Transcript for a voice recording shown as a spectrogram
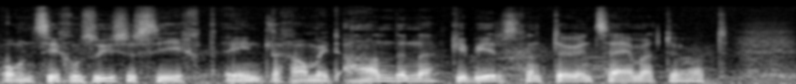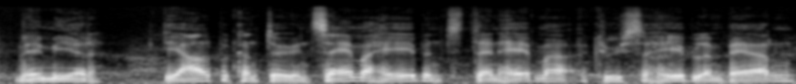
und sich aus unserer Sicht endlich auch mit anderen Gebirgskantonen zusammentut. Wenn wir die Alpenkantone zusammenheben, dann haben wir einen gewissen Hebel in Bern.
